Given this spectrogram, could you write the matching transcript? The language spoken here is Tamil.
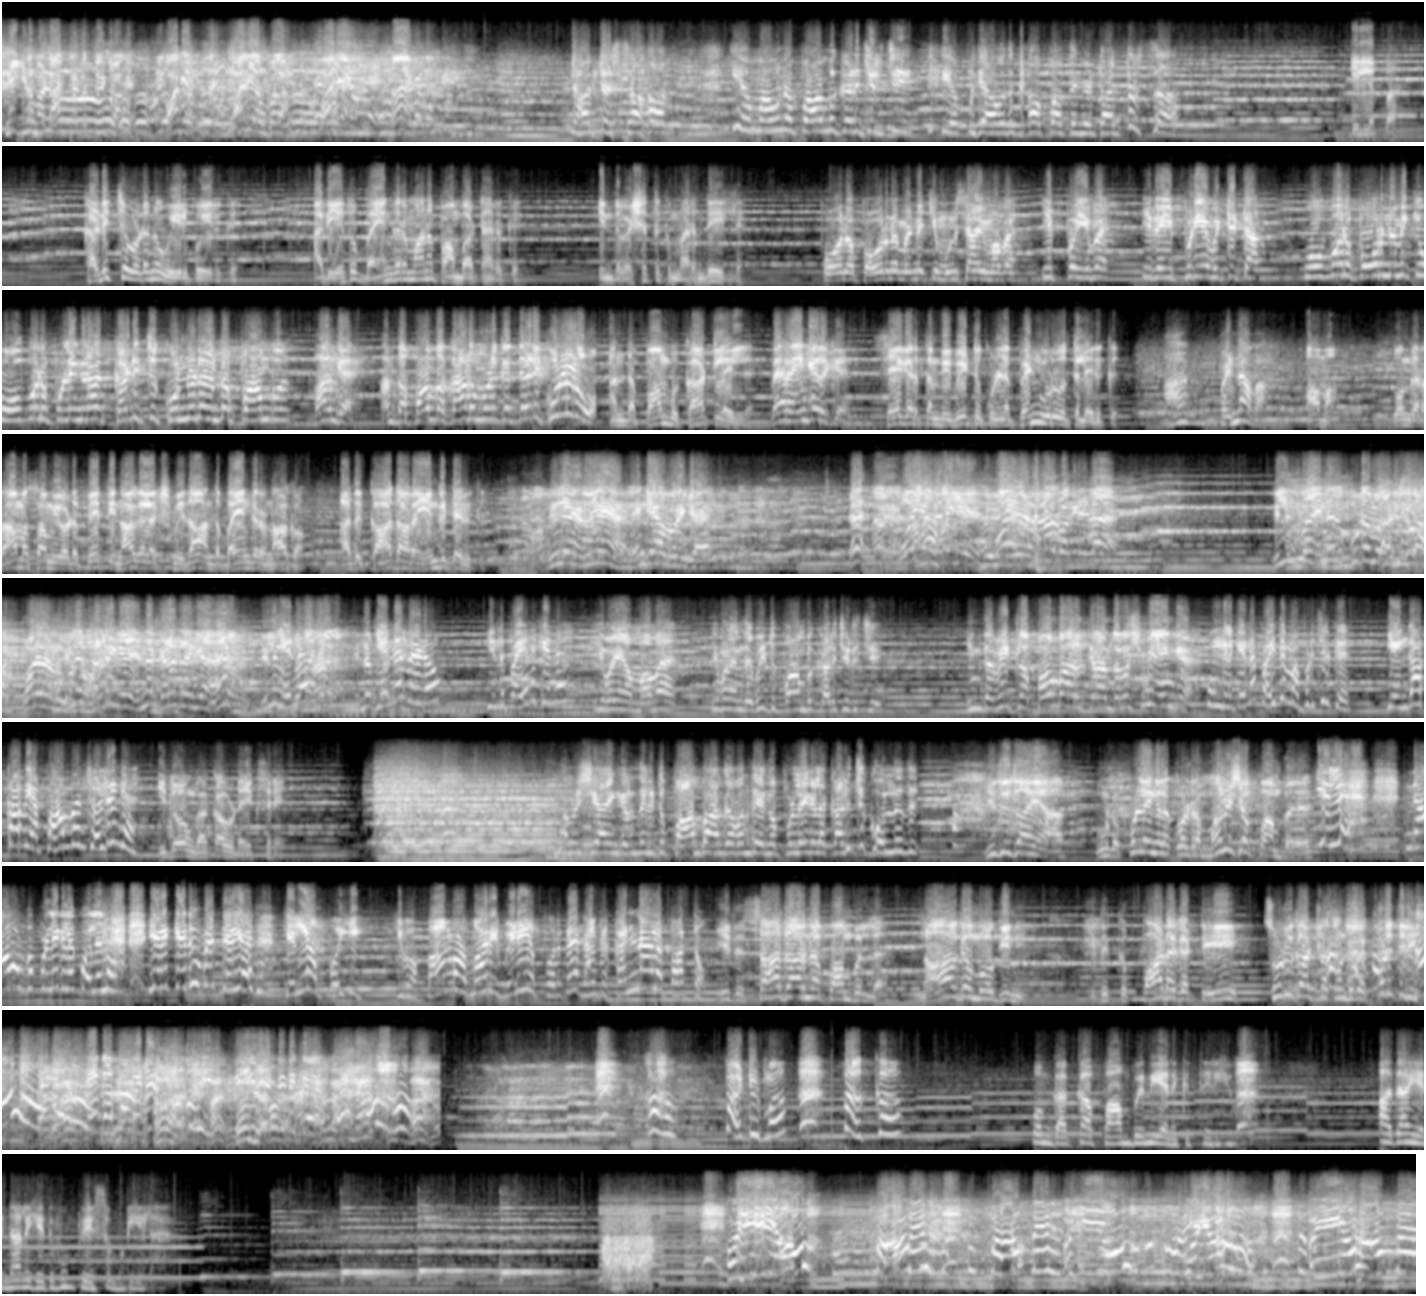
சீக்கிரமா டாக்டர் டாக்டர் சார் என் மவனை பாம்பு கடிச்சிருச்சு. எப்படியாவது காப்பாத்துங்க டாக்டர் சார் இல்லப்பா. கடிச்ச உடனே உயிர் போயிருக்கு. அது ஏதோ பயங்கரமான பாம்பாட்டம் இருக்கு. இந்த விஷத்துக்கு மருந்தே இல்ல. போன பௌர்ணமி அன்னைக்கு முனுசாமி மவன் இப்ப இவன் இதை இப்படியே விட்டுட்டான். ஒவ்வொரு பௌர்ணமிக்கு ஒவ்வொரு பிள்ளைங்களா கடிச்சு கொன்னுடும் அந்த பாம்பு. வாங்க அந்த பாம்பை காடு முழுக்க தேடி கொன்னுடுவோம். அந்த பாம்பு காட்டுல இல்ல. வேற எங்க இருக்கு? சேகர் தம்பி வீட்டுக்குள்ள பெண் உருவத்துல இருக்கு. பெண்ணாவா? ஆமா. உங்க ராமசாமியோட பேத்தி நாகலட்சுமி தான் அந்த பயங்கர நாகம். அதுக்கு ஆதாரம் எங்கிட்ட இருக்கு? இல்லையா இல்லையா? எங்கயா போறீங்க? இந்த. பையனுக்கு என்ன? இவன் என் மவன் இவன் இந்த வீட்டு பாம்பு கடிச்சிடுச்சு. இந்த வீட்ல பாம்பா இருக்கிற அந்த லட்சுமி எங்க? உங்களுக்கு என்ன பைத்தியமா பிடிச்சிருக்கு? எங்க அக்காவியா பாம்புன்னு சொல்றீங்க? இதோ உங்க அக்காவோட எக்ஸ்ரே மனுஷியா இங்க இருந்துகிட்டு பாம்பு அங்க வந்து எங்க பிள்ளைகளை கடிச்சு கொல்லுது. இதுதாயா உங்க பிள்ளைங்களை கொல்ற மனுஷ பாம்பு. இல்ல நான் உங்க பிள்ளைகளை கொல்லல. எனக்கு எதுவுமே தெரியாது. எல்லாம் பொய். இவ பாம்பா மாதிரி வெளிய போறத நாங்க கண்ணால பார்த்தோம். இது சாதாரண பாம்பு இல்ல நாகமோகினி. இதுக்கு பாட கட்டி சுடுகாட்டுல கொண்டு போய் கொடுத்துறீங்க. பாட்டிமா அக்கா. உங்க அக்கா பாம்புன்னு எனக்கு தெரியும். அதான் என்னால எதுவும் பேச முடியல. பாம்பு பாம்பு ஐயோ ஐயோ ஐயோ பாம்பு.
